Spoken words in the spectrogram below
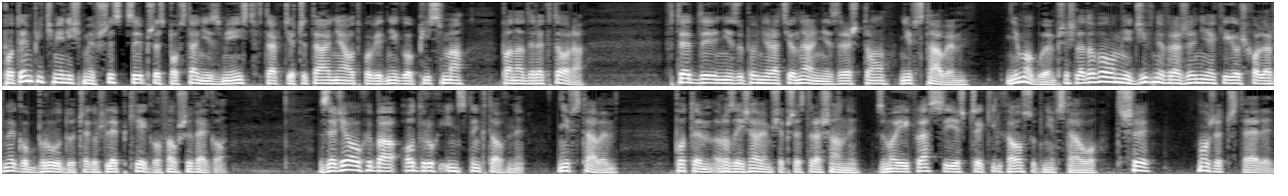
Potępić mieliśmy wszyscy przez powstanie z miejsc w trakcie czytania odpowiedniego pisma pana dyrektora. Wtedy, niezupełnie racjonalnie zresztą, nie wstałem. Nie mogłem. Prześladowało mnie dziwne wrażenie jakiegoś cholernego brudu, czegoś lepkiego, fałszywego. Zadziałał chyba odruch instynktowny. Nie wstałem. Potem rozejrzałem się przestraszony. Z mojej klasy jeszcze kilka osób nie wstało. Trzy, może cztery.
